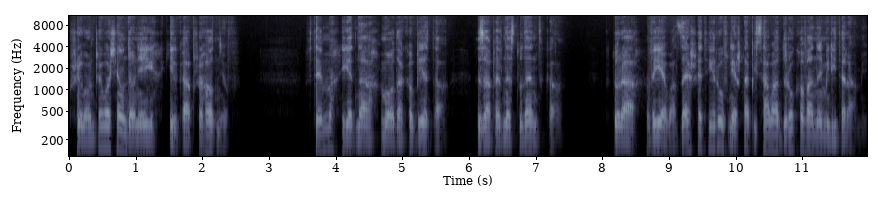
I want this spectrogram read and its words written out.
Przyłączyło się do niej kilka przechodniów. W tym jedna młoda kobieta, zapewne studentka, która wyjęła zeszyt i również napisała drukowanymi literami.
